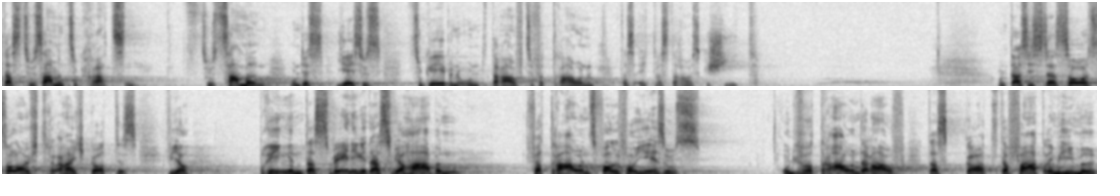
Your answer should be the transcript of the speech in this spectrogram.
das zusammenzukratzen, zu sammeln und es Jesus zu geben und darauf zu vertrauen, dass etwas daraus geschieht. Und das ist das so, so läuft Reich Gottes. Wir bringen das wenige, das wir haben, vertrauensvoll vor Jesus und wir vertrauen darauf, dass Gott, der Vater im Himmel,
